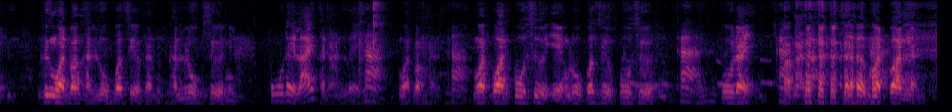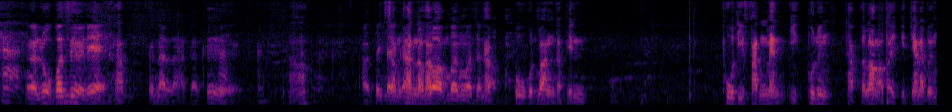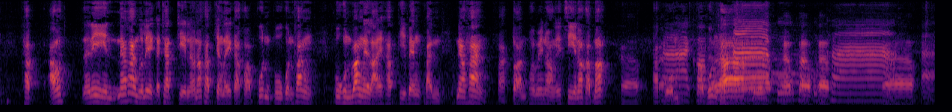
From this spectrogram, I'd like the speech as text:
คืองวดบางหันลูกว่าซื้อกันคันลูกซื้อนี่ ปูได้หลายขนาดเลยค่ะ งวดบางหันค่ะ งวดก่อนปูซื้อเองลูกว่าซื้อปูซื้อค่ะ ปูได้ค่ะครับนั่นล่ะ งวดก่อนนั่นค่ะ เออลูกว่าซื้อเด้ครับก็นั่นล่ะก็คืออ๋อ เอาจังใดสำคัญเนาะครับ ลองเบิ่งว่าสคนรัอบกปูกุดว่างก็เป็น ผู้ที่ฟันแม่นอีกผู้หนึ่งครับก็ล่องเอาไปผิดแย่นะเบิงครับเอาแล้วนี่แนวทางตัวเลขก็ชัดเจนแล้วเนาะครับจังไรก็ขอบคุณปูคนฟัง ปูคุณว่างหลายๆครับที่แบ่งปันแนวทางฝากตอนพ่อแม่น้องเอฟซีเนาะครับเนาะครับ ครับผมะขอบคุณครับปูครับ ขอบคุณครับค่ะครับ ค่ะ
